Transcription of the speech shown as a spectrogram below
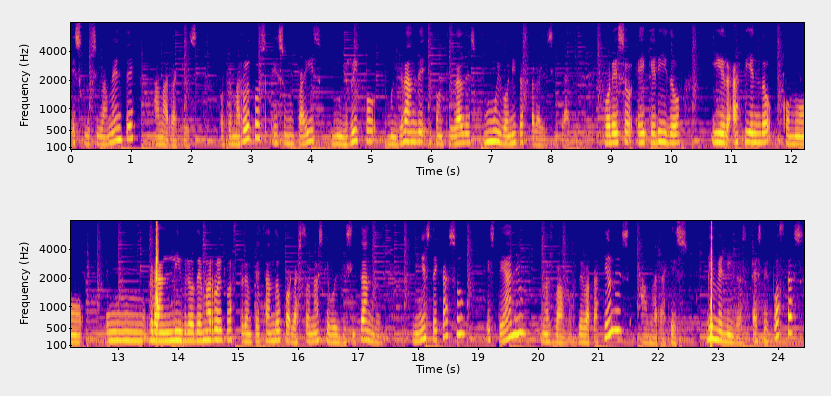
exclusivamente a Marrakech, porque Marruecos es un país muy rico, muy grande y con ciudades muy bonitas para visitar. Por eso he querido ir haciendo como un gran libro de Marruecos, pero empezando por las zonas que voy visitando. Y en este caso, este año nos vamos de vacaciones a Marrakech. Bienvenidos a este podcast.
